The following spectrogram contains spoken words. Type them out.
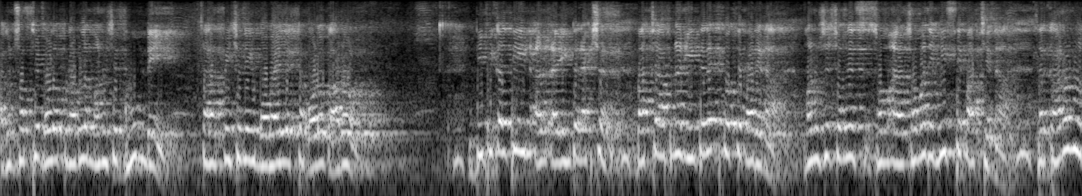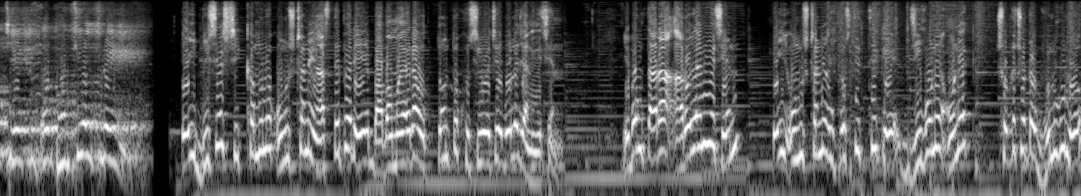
এখন সবচেয়ে বড় প্রবলেম মানুষের ঘুম নেই। তার পেছনে মোবাইল একটা বড় কারণ। ডিফিকাল্টি ইন ইন্টারাকশন বাচ্চা আপনার ইন্টারাক্ট করতে পারে না। মানুষের সঙ্গে সমাজে মিশতে পারছে না। তার কারণ হচ্ছে ওর ভার্চুয়াল ফ্রেন্ড এই বিশেষ শিক্ষামূলক অনুষ্ঠানে আসতে পেরে বাবা মায়েরা অত্যন্ত খুশি হয়েছে বলে জানিয়েছেন। এবং তারা আরও জানিয়েছেন, এই অনুষ্ঠানে উপস্থিত থেকে জীবনে অনেক ছোট ছোট ভুলগুলো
